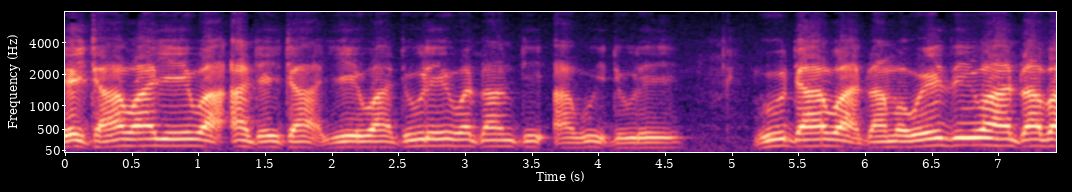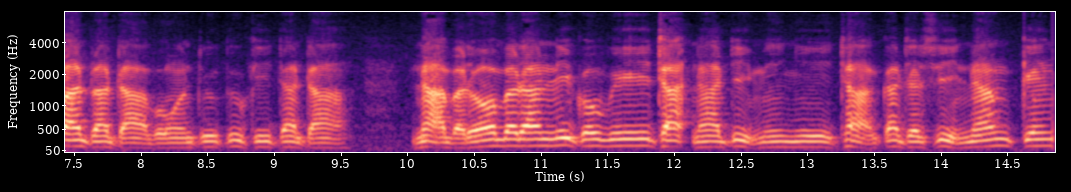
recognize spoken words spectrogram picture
ဒိဋ္ဌာဝါယေဝအဒိဋ္ဌယေဝဒူရေဝတံတိအဝိဒူရေဘုဒ္ဓဝသံမဝေတိဝသဗ္ဗတတ္တဘဝန္တုဒုခိတတ္တာနဘရောပရဏိကုဗေထနာတိမင်းကြီးထကတ္တစီနံကင်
